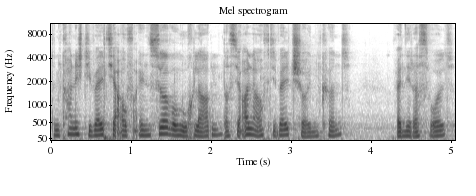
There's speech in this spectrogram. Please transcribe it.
dann kann ich die Welt hier auf einen Server hochladen, dass ihr alle auf die Welt joinen könnt, wenn ihr das wollt.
